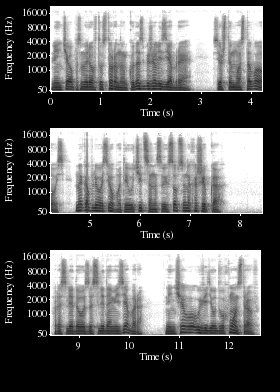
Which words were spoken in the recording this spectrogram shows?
Линчао посмотрел в ту сторону, куда сбежали зебры. Все, что ему оставалось, накапливать опыт и учиться на своих собственных ошибках. Проследовав за следами зебр, Линчао увидел двух монстров,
